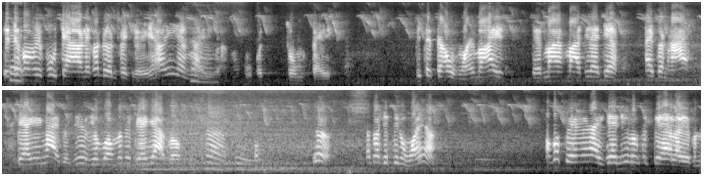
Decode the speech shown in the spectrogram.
แต่ถ้าเขาไม่พูดจาอะไรก็เดินไปเฉยเอ้ยยังไงวะหลวงปู่ก็สงสัยพี่จะเอาหวยมาให้แต่มามาทีไรจะให้ปัญหาแปลง่ายๆแบบนี้โยมมองไม่ได้แปลยากหรอกค่ะปู่เออถ้ามันจะเป็นหวยอะ มันก็แปลง่ายๆแค่นี้มันไม่แปลอะไรมัน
